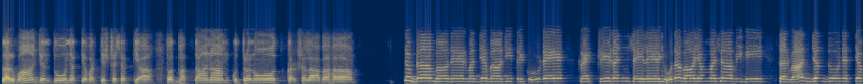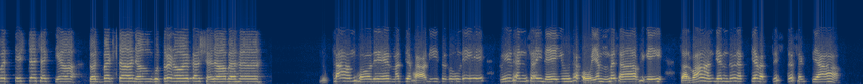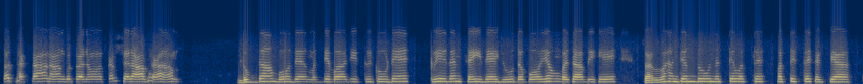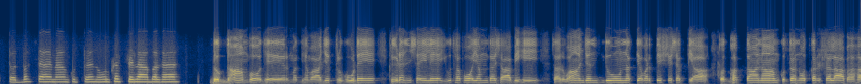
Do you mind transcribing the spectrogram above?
सर्वान् जन्तूनत्यवर्तिष्ठशक्त्या त्वद्भक्तानां कुत्र नोत्कर्षलाभः दुग्धाम्बोधेर्मध्यभाजि त्रिकूटे क्रै- क्रीडन् शैले यूदभोयं वशाभिः। सर्वान् जन्तूनत्यवत्तिष्ठशक्त्या त्वद्भक्तानां कुत्र नोर्कर्षलाभः युक्ताम्भोधेर्मध्यभागी त्रिकूटे, क्रीडन् शैले यूथपोऽयं वशाभिः। सर्वान् जन्तुनत्यवर्तिष्ठशक्त्या तद्भक्तानां कुत्र नोत्कर्षलाभः दुग्धाम्बोधे मध्यवादि त्रिकूटे क्रीडन् शैले यूदपोऽयं वशाभिः सर्वान् जन्तूनत्यवर्त वर्तिष्ठशक्त्या त्वद्भक्तानां कुत्र नोल्कत्सलाभः दुग्धाम्बोधेर्मध्यवाजित्रुकूटे क्रीडन् शैले यूथपोऽयं दशाभिः सर्वान् जन्तूनत्यवर्तिष्य शक्त्या त्वद्भक्तानां कुत्र नोत्कर्षलाभः?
